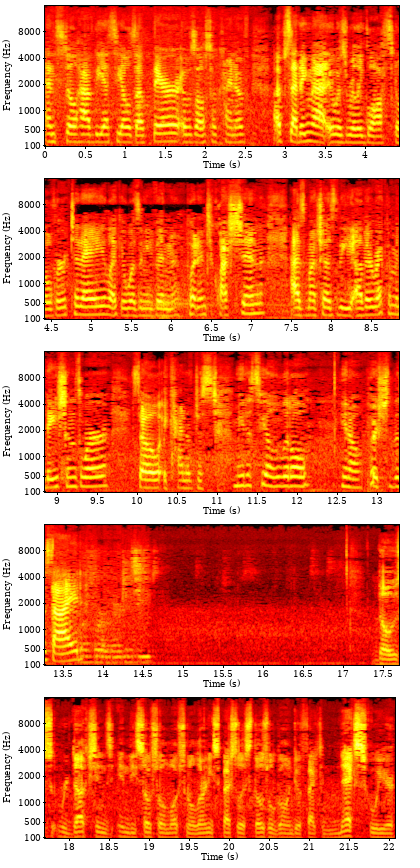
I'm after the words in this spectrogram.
and still have the SELs up there. It was also kind of upsetting that it was really glossed over today, like it wasn't even put into question as much as the other recommendations were. So it kind of just made us feel a little, you know, pushed to the side those reductions in the social emotional learning specialists, those will go into effect next school year.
